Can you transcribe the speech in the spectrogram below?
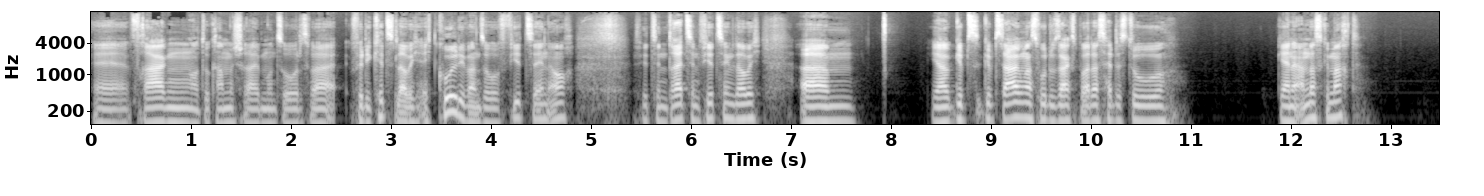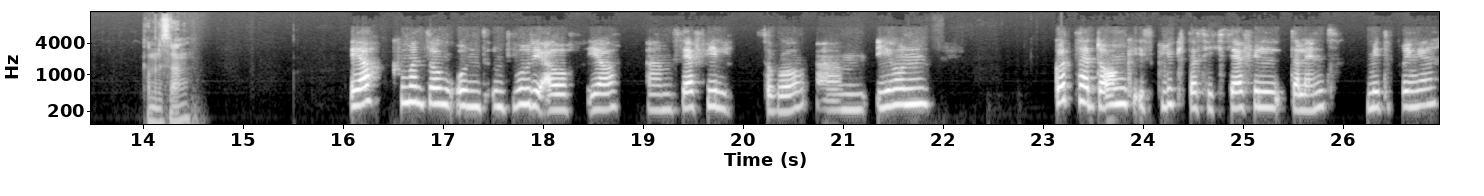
äh, Fragen, Autogramme schreiben und so. Das war für die Kids, glaube ich, echt cool. Die waren so 14 auch. 14, 13, 14, glaube ich. Ähm, ja, gibt's, gibt's da irgendwas, wo du sagst, boah, das hättest du gerne anders gemacht? Kann man das sagen? Ja, kann man sagen und, und wurde auch, ja, ähm, sehr viel sogar. Ähm, ich habe, Gott sei Dank ist Glück, dass ich sehr viel Talent mitbringe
